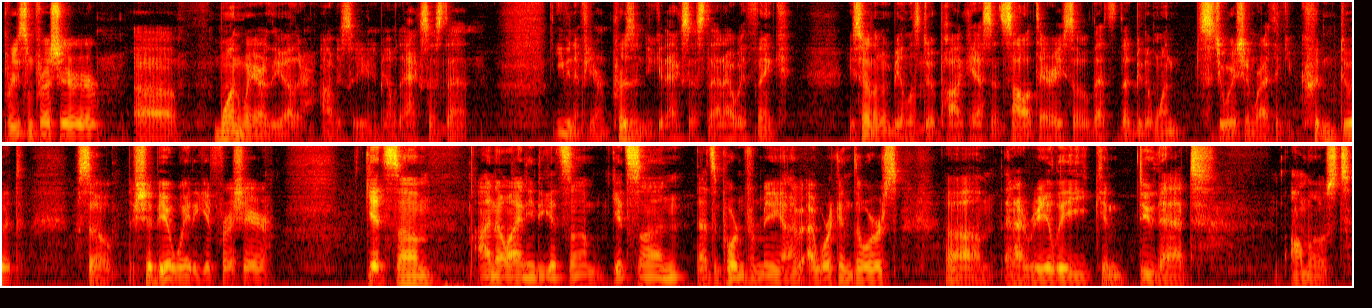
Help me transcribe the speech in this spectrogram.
breathe some fresh air, uh, one way or the other. Obviously, you're gonna be able to access that even if you're in prison, you could access that. I would think. You certainly wouldn't be able to listen to a podcast in solitary, so that's that'd be the one situation where I think you couldn't do it. So there should be a way to get fresh air. Get some. I know I need to get some. Get sun. That's important for me. I, I work indoors, um, and I really can do that almost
